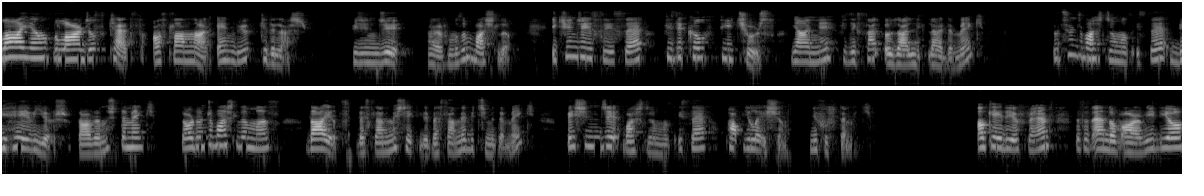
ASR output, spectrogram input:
Lions, the largest cats. Aslanlar, en büyük kediler. Birinci paragrafımızın başlığı. İkincisi ise physical features yani fiziksel özellikler demek. Üçüncü başlığımız ise behavior, davranış demek. Dördüncü başlığımız diet, beslenme şekli, beslenme biçimi demek. Beşinci başlığımız ise population, nüfus demek. Okay dear friends, this is end of our video.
